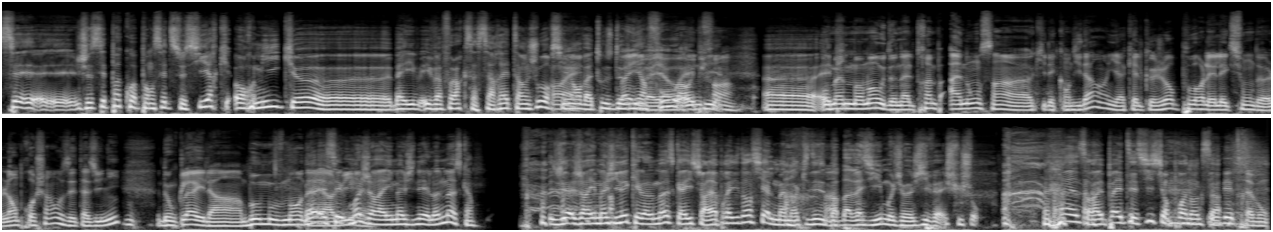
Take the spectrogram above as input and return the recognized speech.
c'est, je sais pas quoi penser de ce cirque, hormis que euh, bah, il, il va falloir que ça s'arrête un jour, Ouais. sinon on va tous Ouais, devenir y fous. avoir Et une puis, euh, Au et même puis- moment où Donald Trump annonce hein, euh, qu'il est candidat, hein, il y a quelques jours, pour l'élection de l'an prochain aux États-Unis. Donc là, il a un beau mouvement Bah, derrière lui. moi j'aurais imaginé Elon Musk. hein. J'aurais imaginé qu'Elon Musk aille sur la présidentielle maintenant, qu'il dise bah, bah vas-y, moi j'y vais, je suis chaud. ça aurait pas été si surprenant que ça. Il est très bon.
